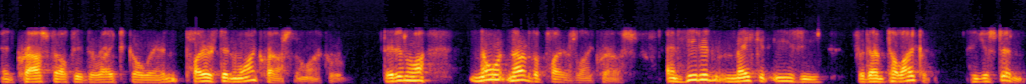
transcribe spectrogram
And Krause felt he had the right to go in. Players didn't want Krause in the locker room. They didn't want no none of the players liked Krause, and he didn't make it easy for them to like him. He just didn't.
